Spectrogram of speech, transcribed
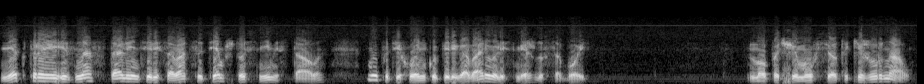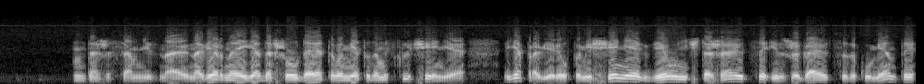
Некоторые из нас стали интересоваться тем, что с ними стало. Мы потихоньку переговаривались между собой. Но почему все-таки журнал? Даже сам не знаю. Наверное, я дошел до этого методом исключения. Я проверил помещение, где уничтожаются и сжигаются документы,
